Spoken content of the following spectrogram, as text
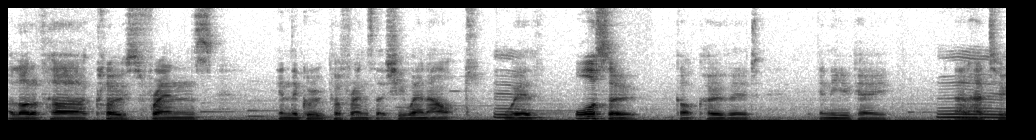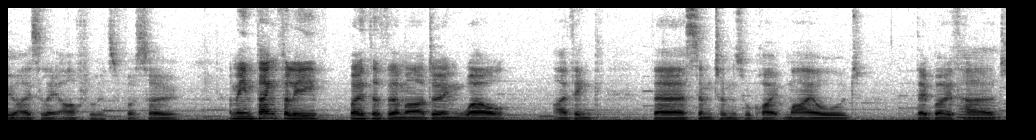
a lot of her close friends in the group of friends that she went out Mm. with also got covid in the UK and had to Mm. isolate afterwards. So, I mean, thankfully, both of them are doing well. I think their symptoms were quite mild. They both mm. had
